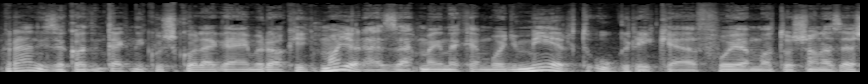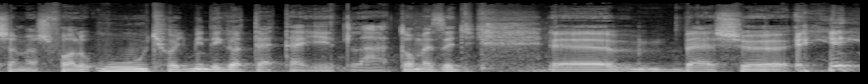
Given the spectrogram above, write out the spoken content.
ránézek a technikus kollégáimra, akik magyarázzák meg nekem, hogy miért ugrik el folyamatosan az SMS fal úgy, hogy mindig a tetejét látom. Ez egy e, belső,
